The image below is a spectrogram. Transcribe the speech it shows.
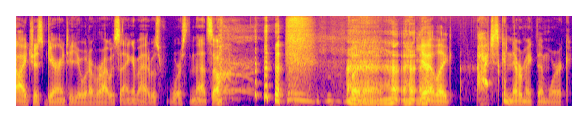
I just guarantee you whatever I was saying in my head was worse than that. So, but uh, yeah, like I just can never make them work.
